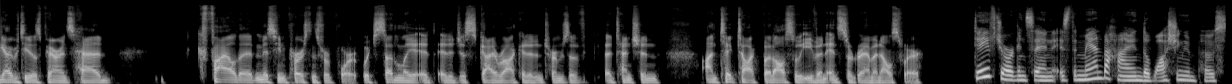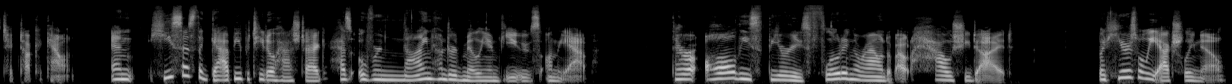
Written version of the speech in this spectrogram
Gabby Petito's parents had filed a missing persons report, which suddenly it, it just skyrocketed in terms of attention on TikTok, but also even Instagram and elsewhere. Dave Jorgenson is the man behind the Washington Post TikTok account. And he says the Gabby Petito hashtag has over 900 million views on the app. There are all these theories floating around about how she died. But here's what we actually know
